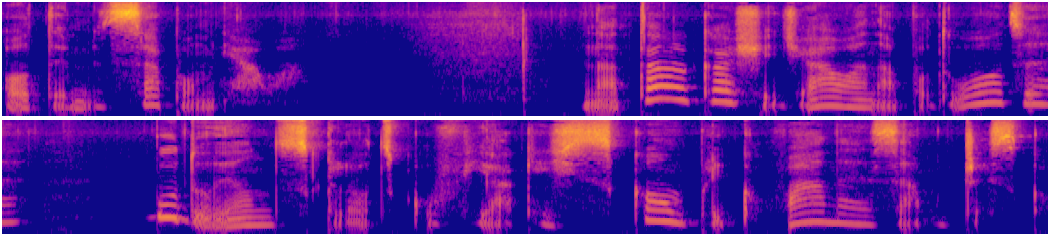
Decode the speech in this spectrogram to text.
o tym zapomniała. Natalka siedziała na podłodze, budując z klocków jakieś skomplikowane zamczysko.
